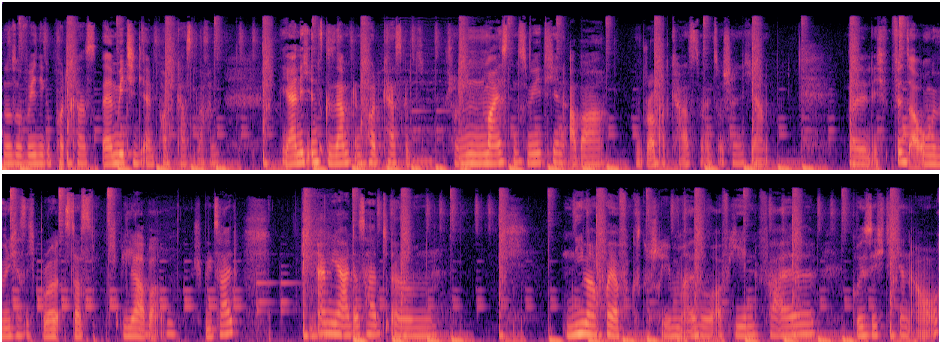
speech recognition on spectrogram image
nur so wenige Podcasts, äh, Mädchen, die einen Podcast machen. Ja, nicht insgesamt im Podcast gibt es schon meistens Mädchen, aber im Brawl Podcast meinst du wahrscheinlich ja. Weil ich finde es auch ungewöhnlich, dass ich Brawl Stars spiele, aber ich spiele halt. Ähm, ja, das hat ähm, Nima Feuerfuchs geschrieben. Also auf jeden Fall grüße ich dich dann auch.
